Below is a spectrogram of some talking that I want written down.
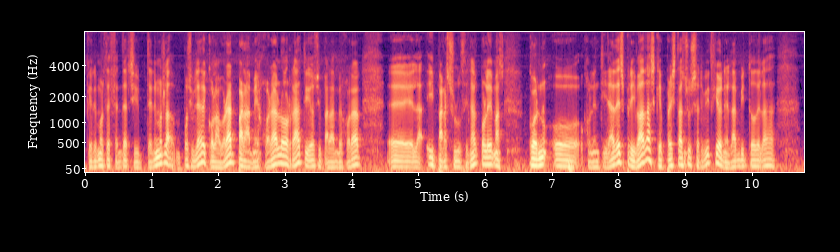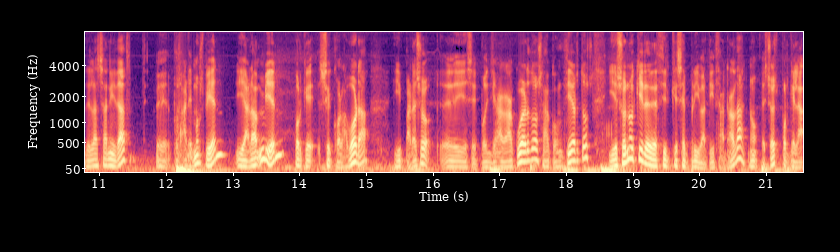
queremos defender. Si tenemos la posibilidad de colaborar para mejorar los ratios y para mejorar eh, y para solucionar problemas con, o, con entidades privadas que prestan su servicio en el ámbito de la, de la sanidad, eh, pues haremos bien y harán bien porque se colabora y para eso eh, se pueden llegar a acuerdos, a conciertos, y eso no quiere decir que se privatiza nada, no, eso es porque la,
